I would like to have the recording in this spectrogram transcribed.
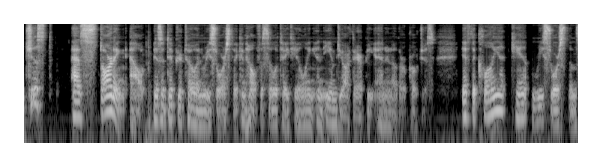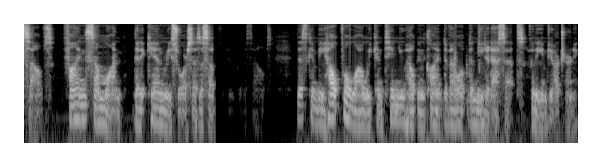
just as starting out is a dip your toe in resource that can help facilitate healing in EMDR therapy and in other approaches. If the client can't resource themselves, find someone that it can resource as a substitute for themselves. This can be helpful while we continue helping the client develop the needed assets for the EMDR journey.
